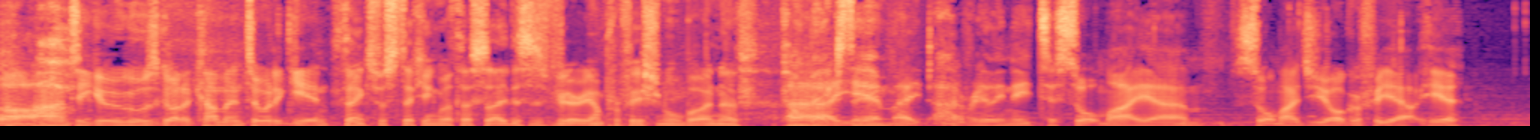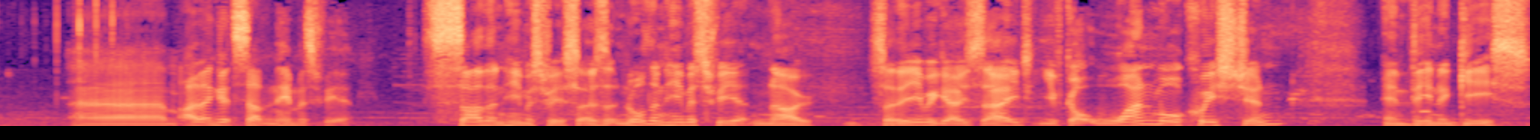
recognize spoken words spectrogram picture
Auntie Google's got to come into it again. Thanks for sticking with us. Eh? This is very unprofessional by Niv. Come Uh, back, yeah, mate. I really need to sort my um, sort my geography out here. Um, I think it's southern hemisphere. Southern hemisphere. So is it northern hemisphere? No. So there we go, Zayde. You've got one more question, and then a guess.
